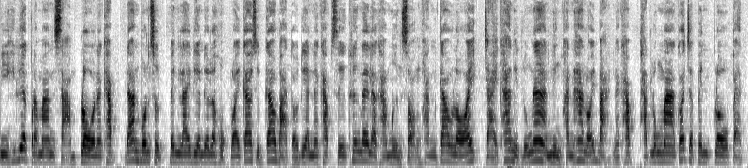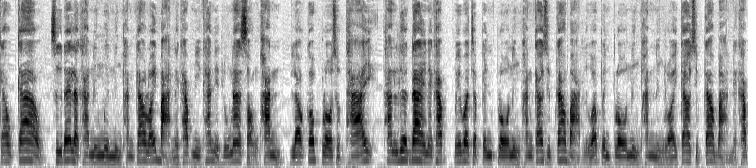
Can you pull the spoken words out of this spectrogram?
มีให้เลือกประมาณ 3 โปรนะครับ ด้านบนสุดเป็นรายเดือนเดือนละ 699 บาทต่อเดือนนะครับ ซื้อเครื่องได้ราคา 12,900 จ่ายค่าเน็ตล่วงหน้า 1,500 บาทนะครับ ถัดลงมาก็จะเป็นโปร 899 ซื้อได้ราคา 11,900 บาทนะครับ มีค่าเน็ตล่วงหน้า 2,000 แล้วก็โปรสุดท้ายท่านเลือกได้นะครับ ไม่ว่าจะเป็นโปร 1,099 บาท หรือว่าเป็นโปร 1,199 บาทนะครับ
